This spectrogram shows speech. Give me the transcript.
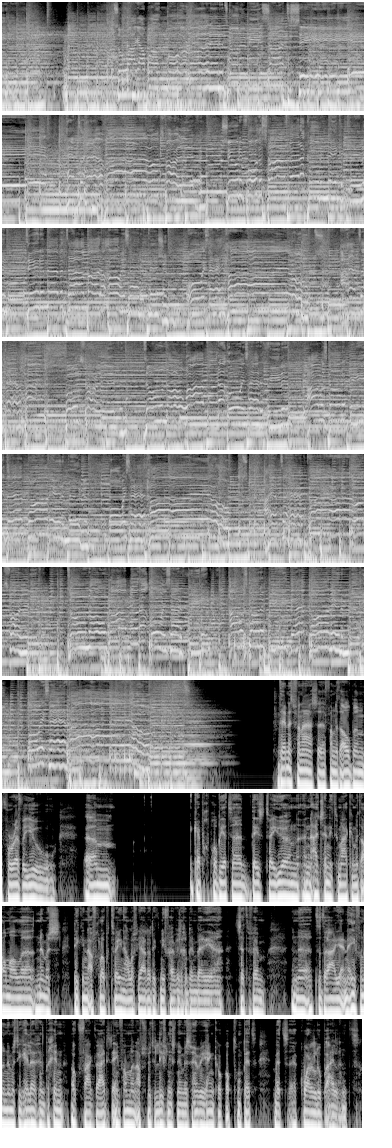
So I got one Dennis van het album Forever You. Ehm, ik heb geprobeerd uh, deze twee uur een, een, uitzending te maken... met allemaal uh, nummers die ik in de afgelopen 2,5 jaar... dat ik nu vrijwilliger ben bij ZFM te draaien. En een van de nummers die ik heel erg in het begin ook vaak draai... is een van mijn absolute lievelingsnummers. Henk ook op trompet met Guadalupe Island.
